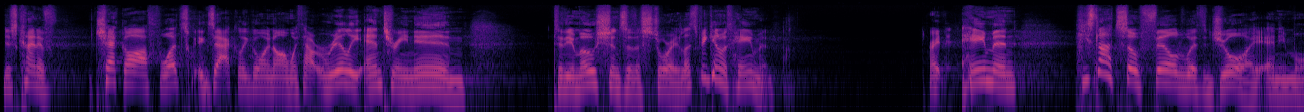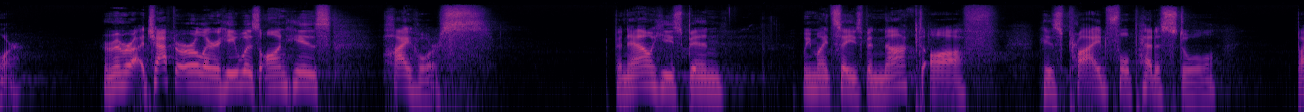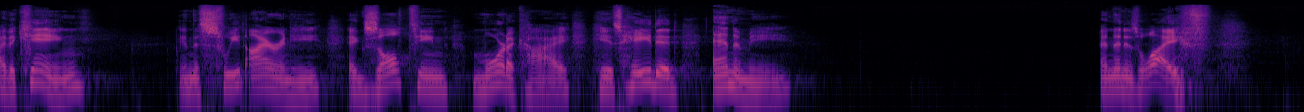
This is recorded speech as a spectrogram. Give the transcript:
just kind of check off what's exactly going on without really entering in to the emotions of the story. Let's begin with Haman. Right? Haman, he's not so filled with joy anymore. Remember, a chapter earlier, he was on his high horse but now he's been, we might say, he's been knocked off his prideful pedestal by the king in this sweet irony, exalting Mordecai, his hated enemy. And then his wife,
